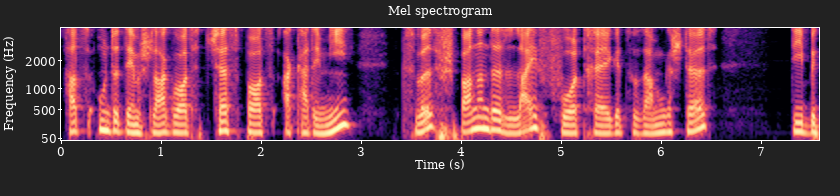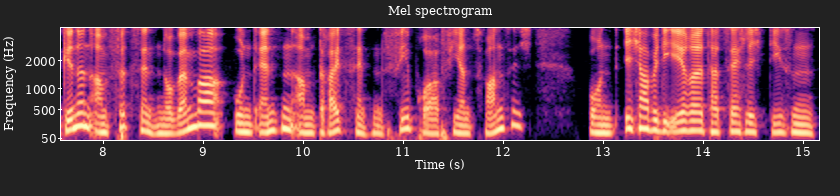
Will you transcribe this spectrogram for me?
hat unter dem Schlagwort Chessboards Akademie zwölf spannende Live-Vorträge zusammengestellt. Die beginnen am 14. November und enden am 13. Februar 2024. Und ich habe die Ehre, tatsächlich diesen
